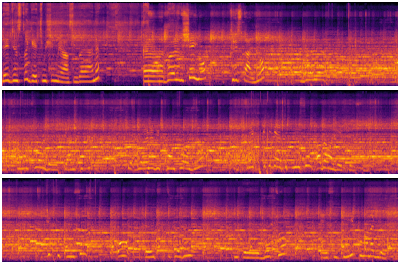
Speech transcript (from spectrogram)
Legends'ta geçmişin mirasında yani. Ee, böyle bir şey yok. Kristal yok. LCD'yi kullanabiliyorsun.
